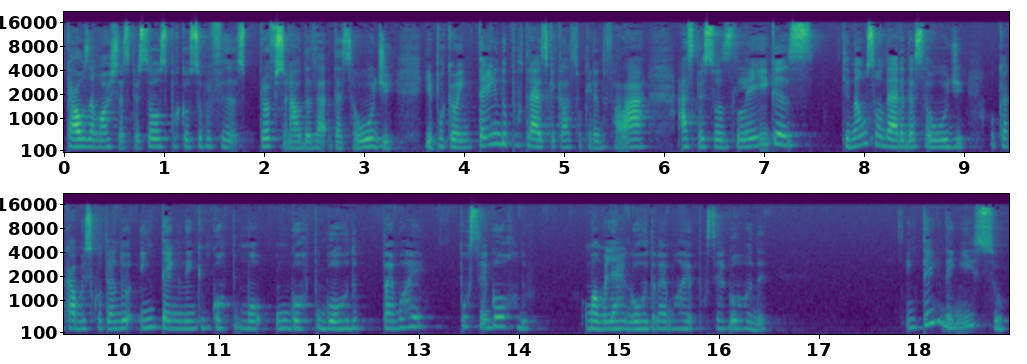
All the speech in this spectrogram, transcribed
causa morte das pessoas, porque eu sou profissional da, da saúde e porque eu entendo por trás o que elas estão querendo falar, as pessoas leigas que não são da área da saúde, o que acabam escutando, entendem que um corpo, um corpo gordo vai morrer por ser gordo. Uma mulher gorda vai morrer por ser gorda. Entendem isso?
